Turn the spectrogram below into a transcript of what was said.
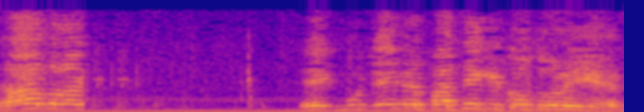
Dadelijk. Ik moet even een paar dingen controleren.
